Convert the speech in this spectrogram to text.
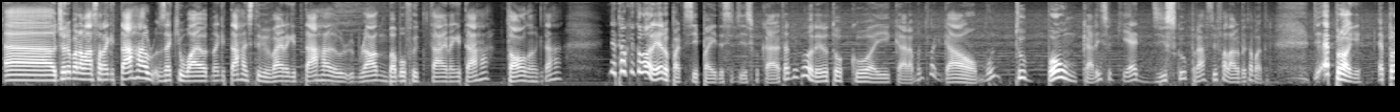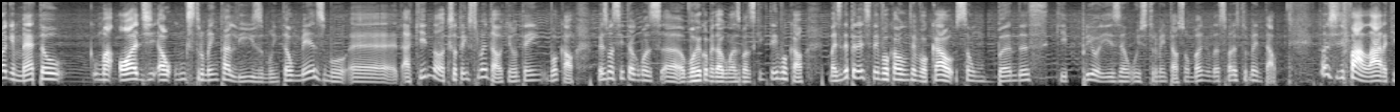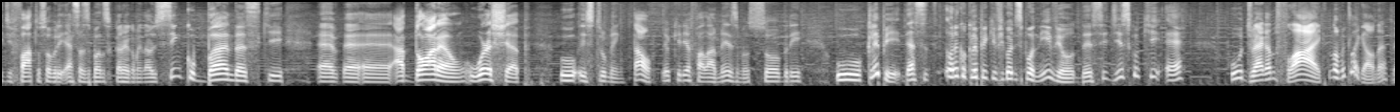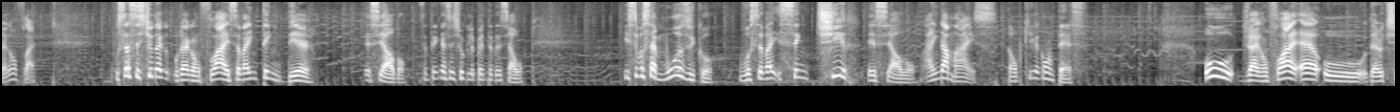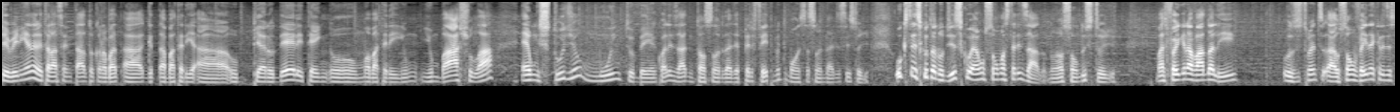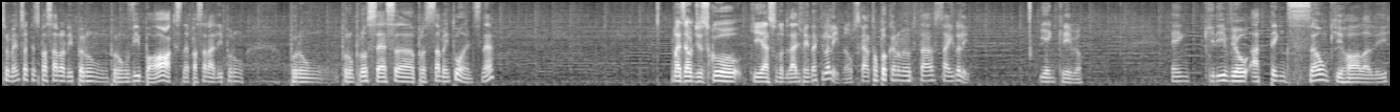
Uh, o Johnny Bonamassa na guitarra, o Wild na guitarra, Steve Vai na guitarra, o Brown Bubblefoot Tie na guitarra, Tall na guitarra. E até o Kiko Loureiro participa aí desse disco, cara. Até o Kiko Loureiro tocou aí, cara. Muito legal, muito bom, cara. Isso que é disco pra se falar no Betamantra. É prog, é prog metal uma ode ao instrumentalismo. Então, mesmo. É, aqui, não, aqui só tem instrumental, aqui não tem vocal. Mesmo assim, tem algumas. Uh, eu vou recomendar algumas bandas aqui que tem vocal. Mas, independente se tem vocal ou não tem vocal, são bandas que priorizam o instrumental. São bandas para instrumental. Então, antes de falar aqui de fato sobre essas bandas que eu quero recomendar, os cinco bandas que é, é, adoram, worship o instrumental, eu queria falar mesmo sobre o clipe, desse, o único clipe que ficou disponível desse disco que é o Dragonfly. Não, muito legal, né? Dragonfly. Você assistiu o Dragonfly, você vai entender esse álbum. Você tem que assistir o clipe para entender esse álbum. E se você é músico, você vai sentir esse álbum ainda mais. Então, o que, que acontece? O Dragonfly é o Derek Sherinian, ele tá lá sentado tocando a, a, a bateria, a, o piano dele, tem uma bateria e um, e um, baixo lá. É um estúdio muito bem equalizado, então a sonoridade é perfeita, muito bom essa sonoridade desse estúdio. O que você escuta no disco é um som masterizado, não é o som do estúdio. Mas foi gravado ali, os instrumentos, ah, o som vem daqueles instrumentos, só que eles passaram ali por um, por um V-Box, né? Passaram ali por um, por um, por um processo, processamento antes, né? Mas é um disco que a sonoridade vem daquilo ali. Não, os caras estão tocando mesmo que tá saindo ali. E é incrível. É incrível a tensão que rola ali.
